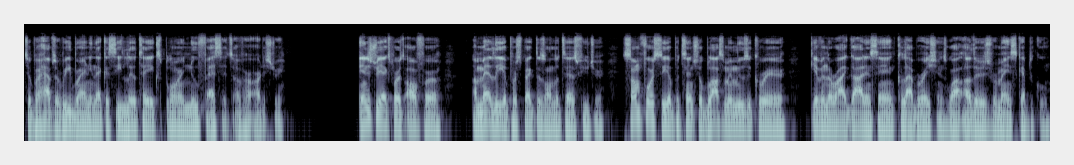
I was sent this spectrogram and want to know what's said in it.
to perhaps a rebranding that could see Lil Tay exploring new facets of her artistry. Industry experts offer a medley of perspectives on Lil Tay's future. Some foresee a potential blossoming music career given the right guidance and collaborations, while others remain skeptical,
